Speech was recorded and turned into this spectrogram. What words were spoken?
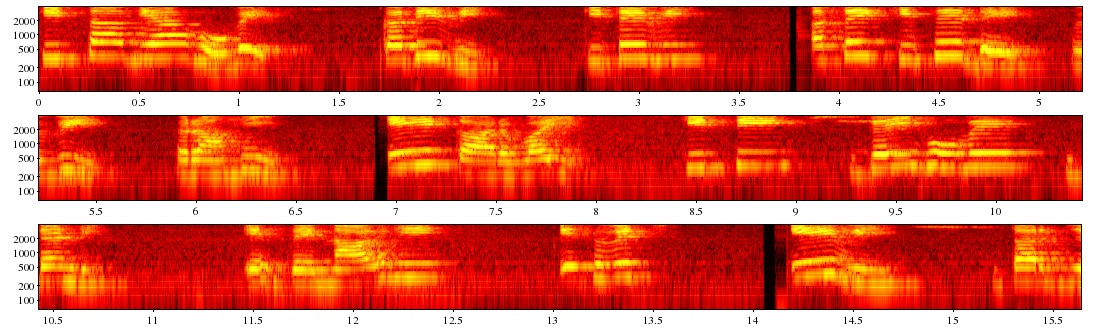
ਕੀਤਾ ਗਿਆ ਹੋਵੇ, ਕਦੀ ਵੀ, ਕਿਤੇ ਵੀ ਅਤੇ ਕਿਸੇ ਦੇ ਵੀ ਰਾਹੀਂ ਇਹ ਕਾਰਵਾਈ ਕੀਤੀ ਗਈ ਹੋਵੇ ਡੰਡੀ। ਇਸ ਦੇ ਨਾਲ ਹੀ ਇਸ ਵਿੱਚ ਇਹ ਵੀ ਦਰਜ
